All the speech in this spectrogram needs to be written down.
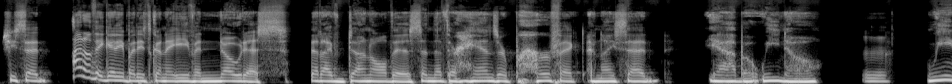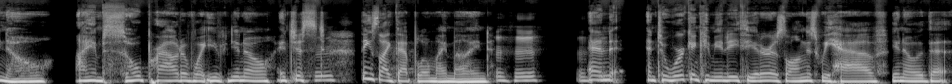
she said, I don't think anybody's going to even notice that I've done all this and that their hands are perfect. And I said, Yeah, but we know. Mhm. We know. I am so proud of what you, you know, it just, Mhm. things like that blow my mind. Mhm. Mhm. And, and to work in community theater as long as we have, you know, the,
